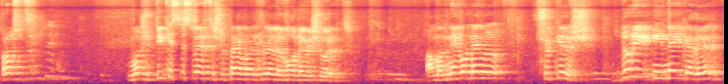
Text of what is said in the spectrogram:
Просто. Може ти ке се свестиш от тај момент, леле, не беше уред. Ама него, него шокираш. Дури и некаде,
